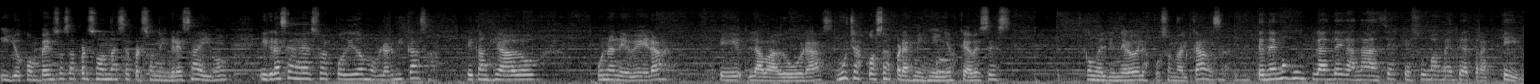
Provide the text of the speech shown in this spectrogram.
y yo convenzo a esa persona, esa persona ingresa a Avon y gracias a eso he podido amoblar mi casa. He canjeado una nevera, eh, lavadoras, muchas cosas para mis niños que a veces con el dinero del esposo no alcanza. Tenemos un plan de ganancias que es sumamente atractivo,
